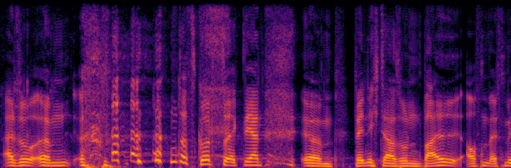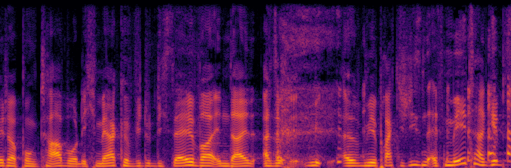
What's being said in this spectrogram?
Also, ähm, um das kurz zu erklären, ähm, wenn ich da so einen Ball auf dem Elfmeterpunkt habe und ich merke, wie du dich selber in dein, also, also mir praktisch diesen Elfmeter gibst,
